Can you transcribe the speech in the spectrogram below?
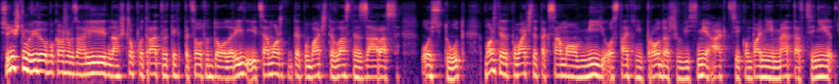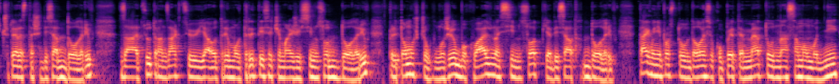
В сьогоднішньому відео покажу взагалі на що потратив тих 500 доларів, і це можете побачити власне зараз ось тут. Можете побачити так само мій останній продаж в 8 акцій компанії Meta в ціні 460 доларів. За цю транзакцію я отримав 3000 майже 700 доларів, при тому, що вложив буквально 750 доларів. Так мені просто вдалося купити мету на самому дні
